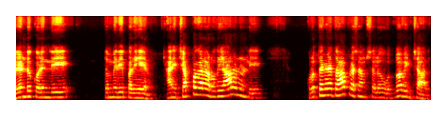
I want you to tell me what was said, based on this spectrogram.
రెండు కొరింది తొమ్మిది పదిహేను అని చెప్పగల హృదయాల నుండి కృతజ్ఞతా ప్రశంసలు ఉద్భవించాలి.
